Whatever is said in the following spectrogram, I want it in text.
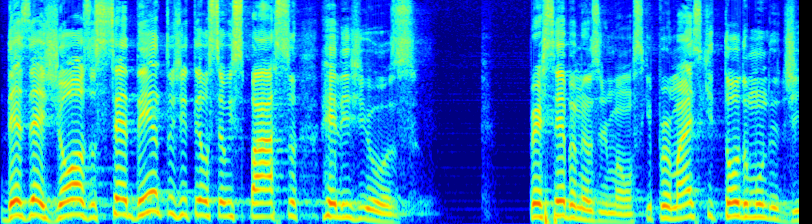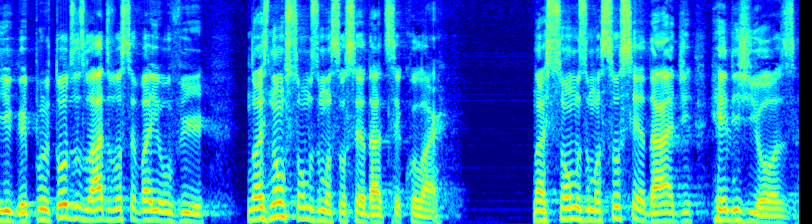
desejosos, sedentos de ter o seu espaço religioso. Perceba, meus irmãos, que por mais que todo mundo diga, e por todos os lados você vai ouvir, nós não somos uma sociedade secular. Nós somos uma sociedade religiosa.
